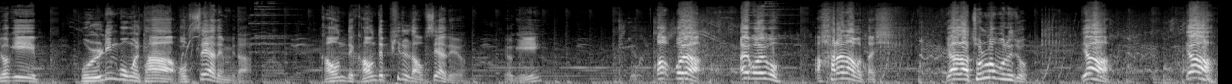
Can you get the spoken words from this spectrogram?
여기 볼링공을 다 없애야 됩니다. 가운데 가운데 핀을 다 없애야 돼요 여기. 어 뭐야? 아이고 아이고. 아, 하나 남았다 씨야 나 절로 보내줘. 야야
